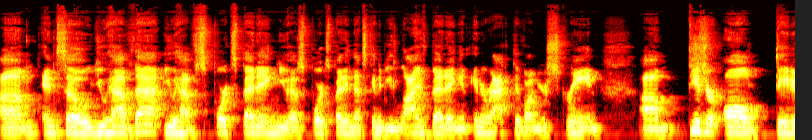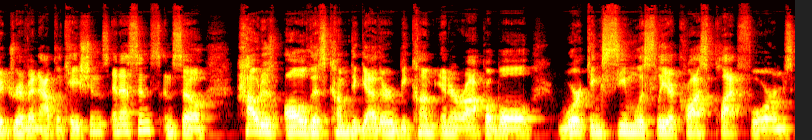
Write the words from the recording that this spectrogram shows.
Um, and so you have that. You have sports betting. You have sports betting that's going to be live betting and interactive on your screen. Um, these are all data driven applications in essence. And so, how does all this come together, become interoperable, working seamlessly across platforms?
